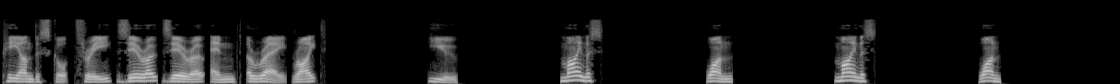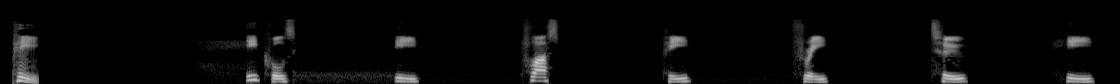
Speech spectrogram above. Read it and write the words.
P underscore three zero zero end array right? U minus one minus one P equals E plus P three two E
